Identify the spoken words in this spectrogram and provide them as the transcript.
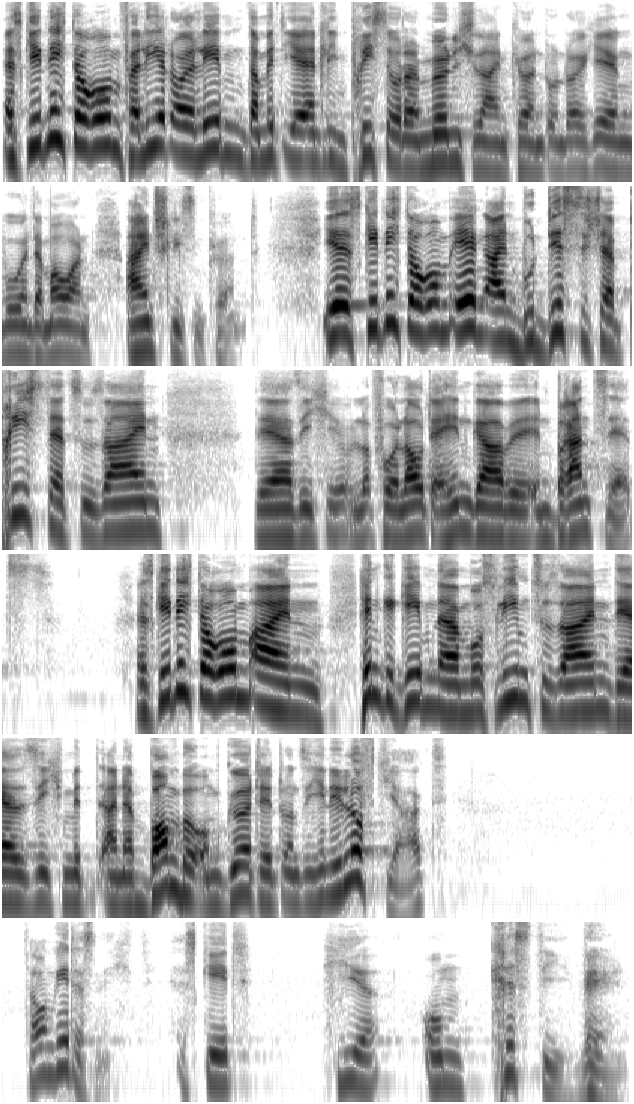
Es geht nicht darum, verliert euer Leben, damit ihr endlich ein Priester oder ein Mönch sein könnt und euch irgendwo in der Mauern einschließen könnt. Es geht nicht darum, irgendein buddhistischer Priester zu sein, der sich vor lauter Hingabe in Brand setzt. Es geht nicht darum, ein hingegebener Muslim zu sein, der sich mit einer Bombe umgürtet und sich in die Luft jagt. Darum geht es nicht. Es geht hier um Christi willen.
